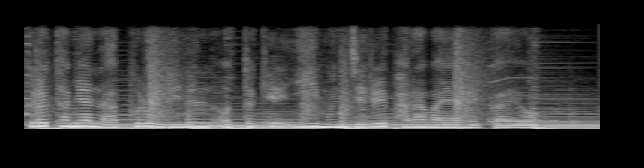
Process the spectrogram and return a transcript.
그렇다면 앞으로 우리는 어떻게 이 문제를 바라봐야 할까요?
